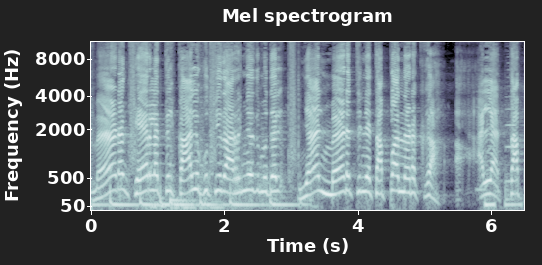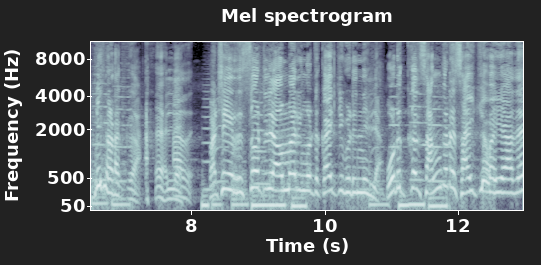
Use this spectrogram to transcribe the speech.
Madam കേരളത്തിൽ കാൽ കുത്തിയത് അറിഞ്ഞത് മുതൽ ഞാൻ മാഡത്തിനെ തപ്പാൻ നടക്കുക. അ- അല്ല തപ്പി നടക്കുക. അല്ലാതെ അതെ. പക്ഷെ ഈ റിസോർട്ടിൽ അവന്മാരിങ്ങോട്ട് കയറ്റി വിടുന്നില്ല. ഒടുക്കൽ സങ്കടം സഹിക്ക വയ്യാതെ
